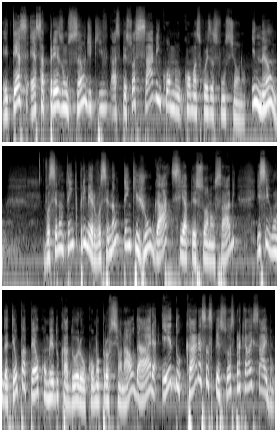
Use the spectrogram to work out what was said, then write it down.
Ele tem essa presunção de que as pessoas sabem como, como as coisas funcionam. E não. Você não tem que. Primeiro, você não tem que julgar se a pessoa não sabe. E segundo, é teu papel como educador ou como profissional da área educar essas pessoas para que elas saibam.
